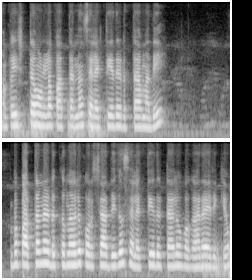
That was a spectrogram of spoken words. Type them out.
അപ്പോൾ ഇഷ്ടമുള്ള പത്തെണ്ണം സെലക്ട് ചെയ്തെടുത്താൽ മതി. അപ്പോൾ പത്തെണ്ണം എടുക്കുന്നവർ കുറച്ചധികം സെലക്ട് ചെയ്തിട്ടാൽ ഉപകാരമായിരിക്കും.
